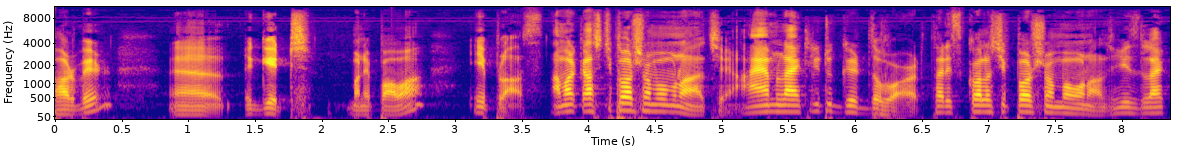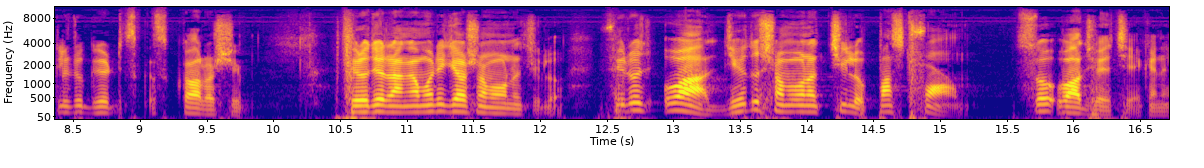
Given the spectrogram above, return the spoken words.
ভার্বের গেট মানে পাওয়া এ প্লাস আমার কাজটি পাওয়ার সম্ভাবনা আছে। I am likely to get the word তার স্কলারশিপ পাওয়ার সম্ভাবনা আছে। He is likely to get scholarship ফিরোজের রাঙামাটি যাওয়ার সম্ভাবনা ছিল। ফিরোজ ওয়াজ, যেহেতু সম্ভাবনা ছিল পাস্ট ফর্ম সো ওয়াজ হয়েছে এখানে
